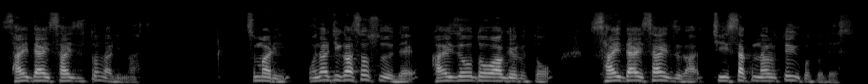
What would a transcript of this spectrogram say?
最大サイズとなります。つまり同じ画素数で解像度を上げると最大サイズが小さくなるということです。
